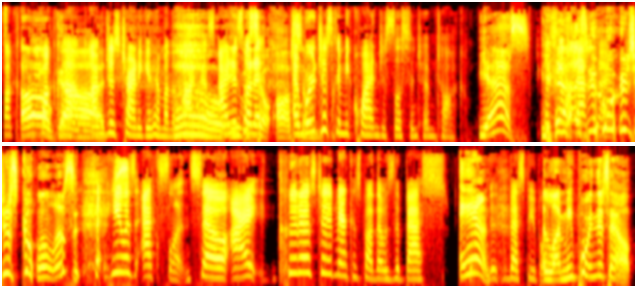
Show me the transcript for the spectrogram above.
Fuck, Oh, fuck them. God. I'm just trying to get him on the Oh, podcast. I just want to, so awesome. and we're just gonna be quiet and just listen to him talk. yes, Because he was yes, we're just going to listen. He was excellent. So I kudos to American Spa. That was the best And the, the best people. Let me point this out.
